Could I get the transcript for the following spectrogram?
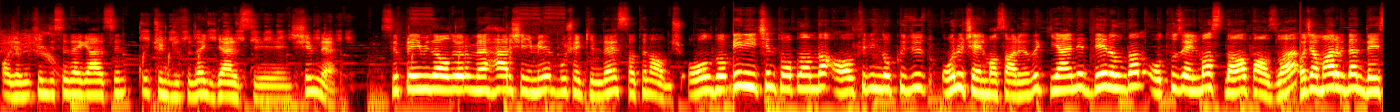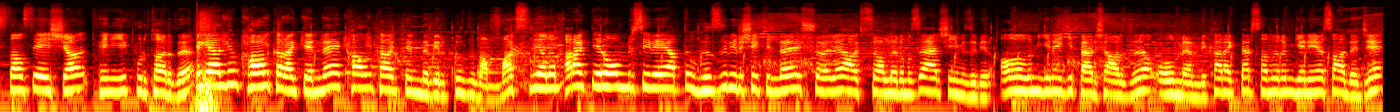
Hocam ikincisi de gelsin. Üçüncüsü de gelsin. Şimdi spreyimi de alıyorum ve her şeyimi bu şekilde satın almış oldum. Penny için toplamda 6913 elmas harcadık. Yani Daryl'dan 30 elmas daha fazla. Hocam harbiden destansı eşya Penny'yi kurtardı. Ve geldim Carl karakterine. Carl karakterini de bir hızlıdan maxlayalım. Karakteri 11 seviye yaptım. Hızlı bir şekilde şöyle aksesuarlarımızı her şeyimizi bir alalım. Yine hiper şarjı olmayan bir karakter. Sanırım geriye sadece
